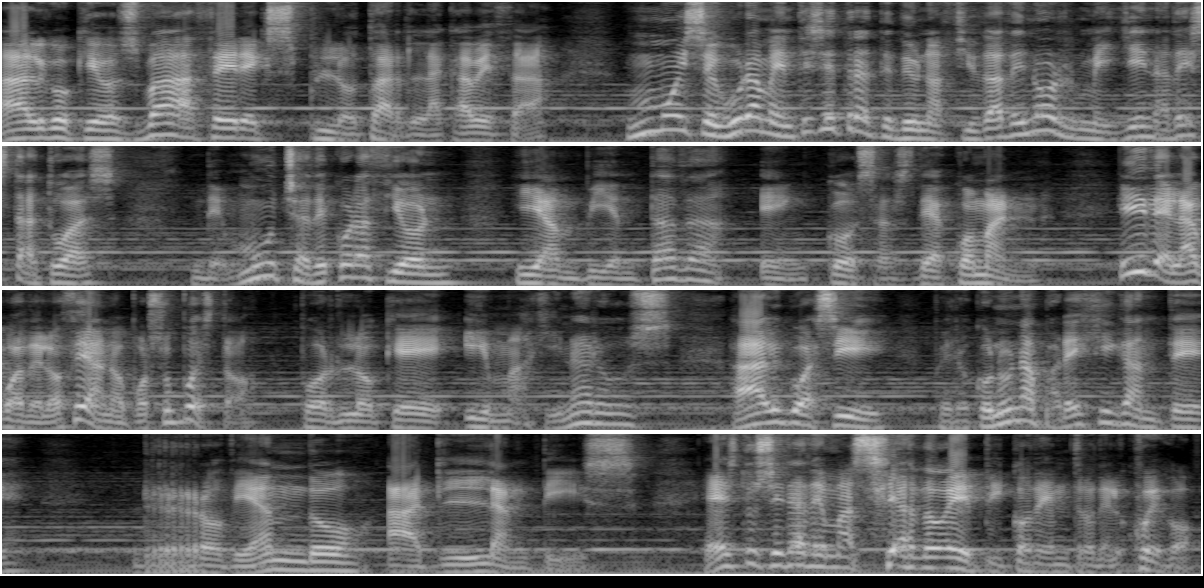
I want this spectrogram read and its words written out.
algo que os va a hacer explotar la cabeza. Muy seguramente se trate de una ciudad enorme llena de estatuas, de mucha decoración y ambientada en cosas de Aquaman. Y del agua del océano, por supuesto. Por lo que imaginaros algo así, pero con una pared gigante rodeando Atlantis. Esto será demasiado épico dentro del juego.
